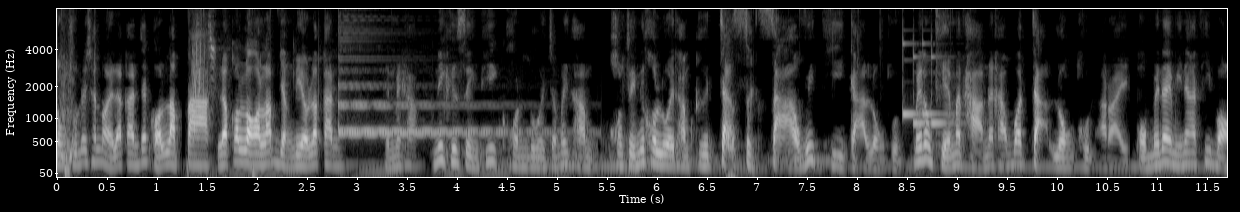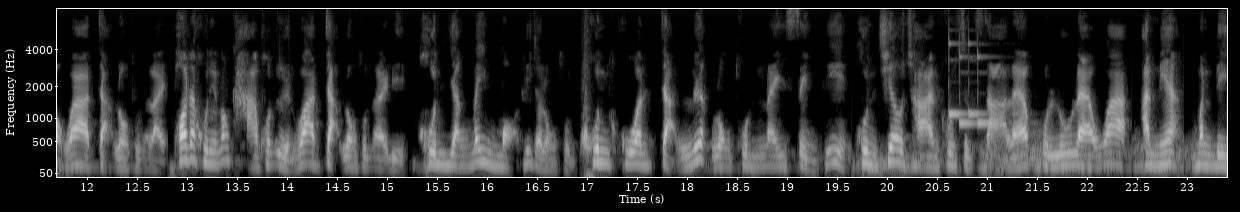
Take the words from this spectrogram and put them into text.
ลงทุนให้ฉันหน่อยแล้วกันฉันขอหลับตาแล้วก็รอรับอย่างเดียวแล้วกัน ห็นไหมครับ นี่คือสิ่งที่คนรวยจะไม่ทำคนสิ่งที่คนรวยทำคือจะศึกษาวิธีการลงทุน ไม่ต้องเขียนมาถามนะครับว่าจะลงทุนอะไร ผมไม่ได้มีหน้าที่บอกว่าจะลงทุนอะไร เพราะถ้าคุณยังต้องถามคนอื่นว่าจะลงทุนอะไรดี คุณยังไม่เหมาะที่จะลงทุน คุณควรจะเลือกลงทุนในสิ่งที่คุณเชี่ยวชาญ คุณศึกษาแล้ว คุณรู้แล้วว่าอันเนี้ยมันดี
